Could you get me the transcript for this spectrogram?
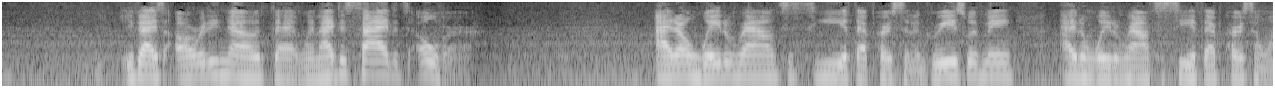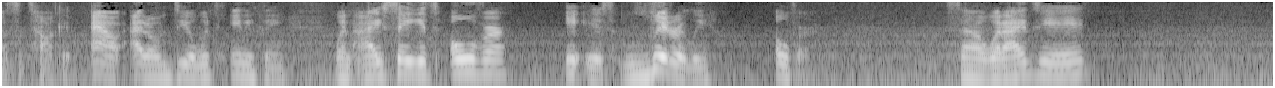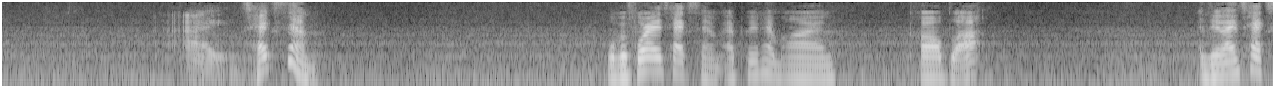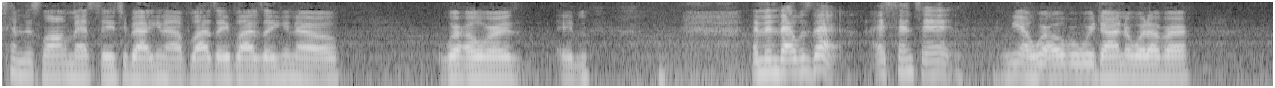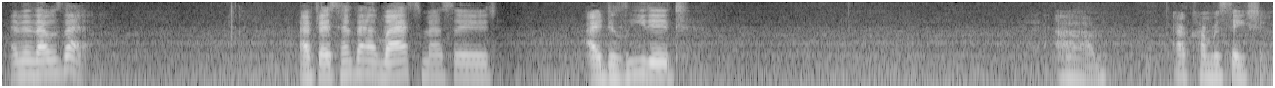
you guys already know that when I decide it's over, I don't wait around to see if that person agrees with me. I don't wait around to see if that person wants to talk it out. I don't deal with anything. When I say it's over, it is literally over. So what I did, I text him. Well, before I text him, I put him on call block. And then I text him this long message about, you know, blase, blase, you know, we're over. And, and then that was that. I sent it, you know, we're over, we're done, or whatever. And then that was that. After I sent that last message, I deleted um, our conversation.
